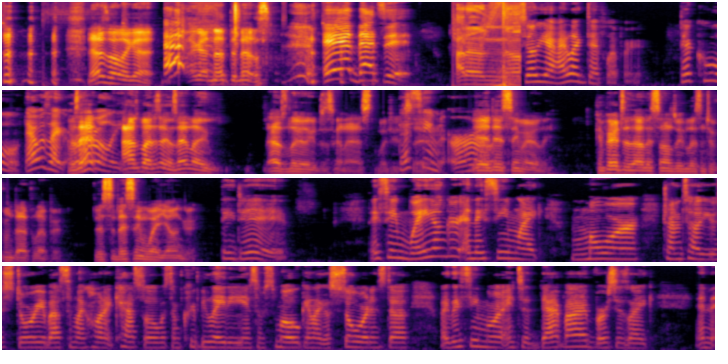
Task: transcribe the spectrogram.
That's all I got. I got nothing else. and that's it. I don't know. So yeah, I like Def Leppard. They're cool. That was like Was that? early. I was about to say, was that like? I was literally just gonna ask what you that said. seemed early. Yeah, it did seem early compared to the other songs we listened to from Def Leppard. This they seem way younger. They did. They seem way younger and they seem like more trying to tell you a story about some like haunted castle with some creepy lady and some smoke and like a sword and stuff. Like they seem more into that vibe versus like an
